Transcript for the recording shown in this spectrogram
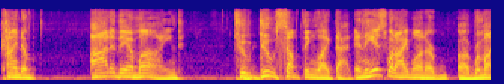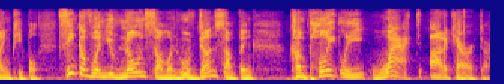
kind of out of their mind to do something like that. And here's what I want to uh, remind people think of when you've known someone who've done something completely whacked out of character.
